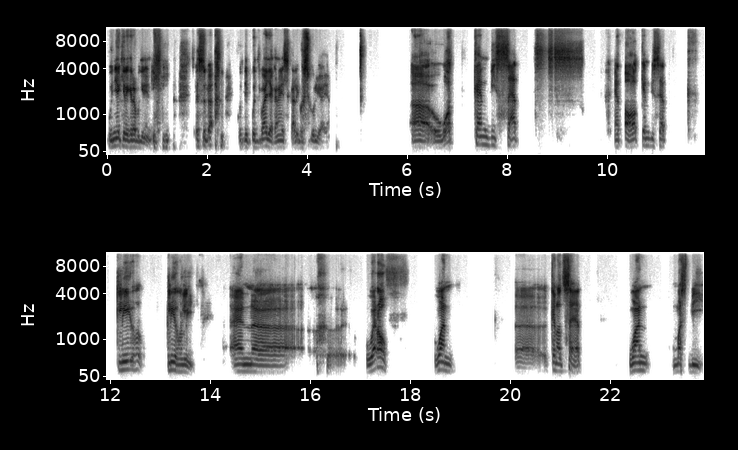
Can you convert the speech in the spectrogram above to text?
Bunyinya kira-kira begini nih. Saya suka kutip-kutip aja karena sekaligus kuliah ya uh, what can be said at all can be said clear clearly. And uh, whereof one uh, cannot said one must be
